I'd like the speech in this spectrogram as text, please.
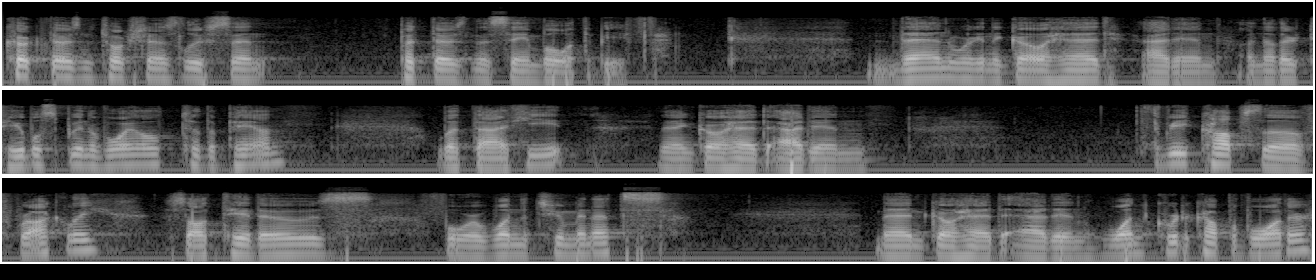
cook those until translucent, put those in the same bowl with the beef. Then we're going to go ahead, add in another tablespoon of oil to the pan, let that heat, then go ahead add in three cups of broccoli, saute those for one to two minutes, then go ahead and add in one quarter cup of water,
